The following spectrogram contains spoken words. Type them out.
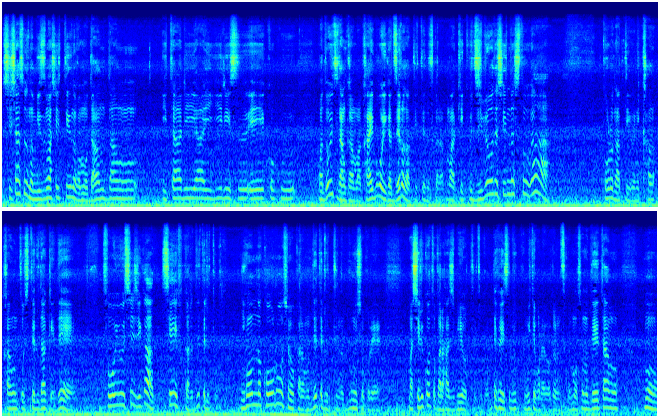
死者数の水増しっていうのがもうだんだんイタリア、イギリス、英国、まあ、ドイツなんかはま解剖医がゼロだって言ってるんですから、まあ、結局、持病で死んだ人がコロナっていうふうにカウントしてるだけでそういう指示が政府から出てると。日本の厚労省からも出てるっていうのは文書これ、まあ、知ることから始めようっていうところで Facebook 見てもらえば分かるんですけどもそのデータもも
